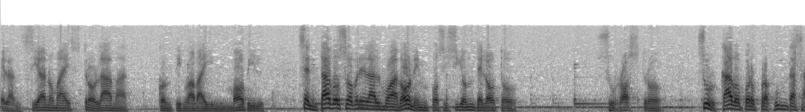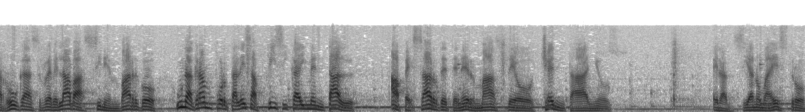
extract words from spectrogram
El anciano maestro Lama continuaba inmóvil, sentado sobre el almohadón en posición de loto. su rostro, surcado por profundas arrugas, revelaba, sin embargo, una gran fortaleza física y mental, a pesar de tener más de ochenta años. El anciano maestro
